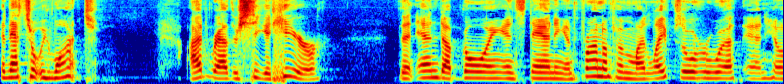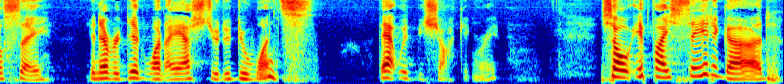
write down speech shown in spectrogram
And that's what we want. I'd rather see it here than end up going and standing in front of him. My life's over with, and he'll say, You never did what I asked you to do once. That would be shocking, right? So if I say to God,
